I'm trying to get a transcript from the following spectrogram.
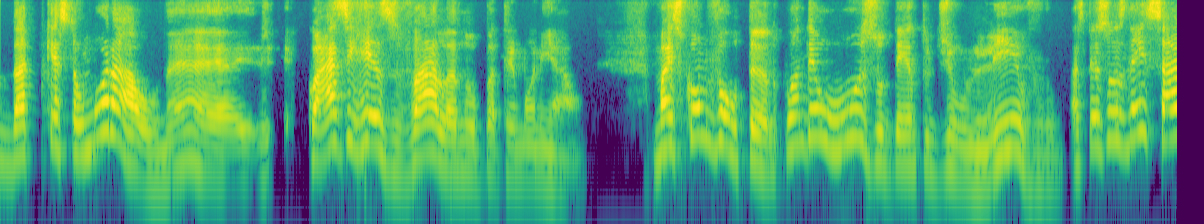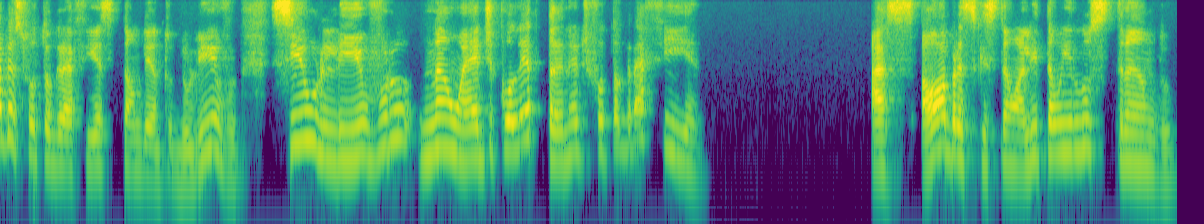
da questão moral, né? quase resvala no patrimonial. Mas como voltando, quando eu uso dentro de um livro, as pessoas nem sabem as fotografias que estão dentro do livro, se o livro não é de coletânea de fotografia. As obras que estão ali estão ilustrando.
